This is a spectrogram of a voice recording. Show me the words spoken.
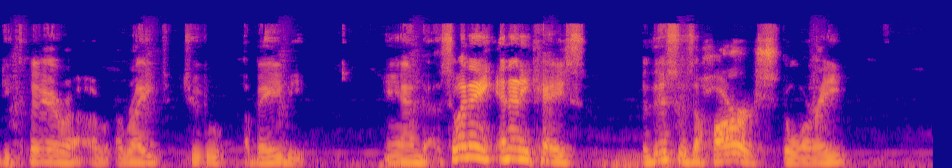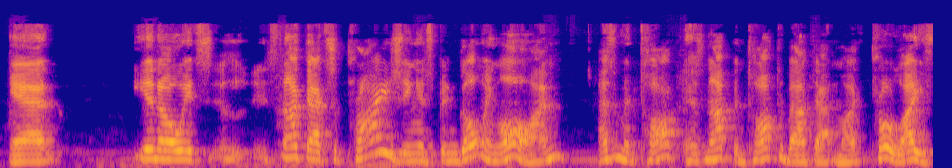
declare a, a, right to a baby. And so in any in any case, this is a horror story, and you know it's it's not that surprising. It's been going on, hasn't been talked has not been talked about that much. Pro life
